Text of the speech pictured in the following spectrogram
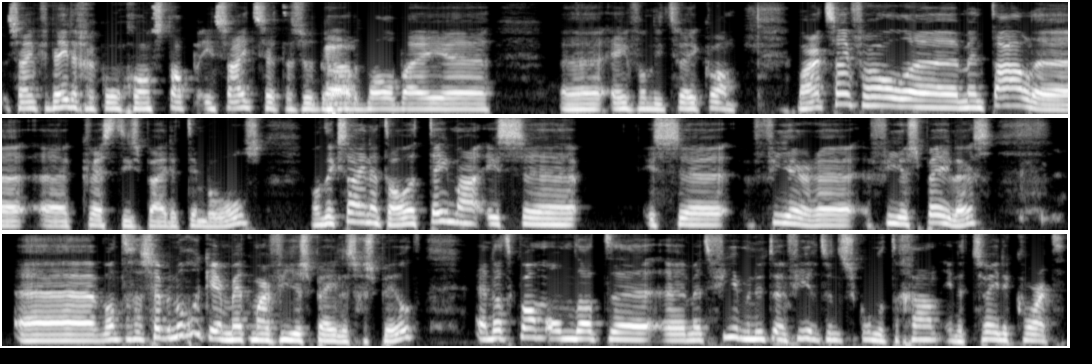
zijn verdediger kon gewoon stap inside zetten zodra ja. de bal bij een van die twee kwam. Maar het zijn vooral mentale kwesties bij de Timberwolves, want ik zei net al, het thema is, is vier, vier spelers. Uh, want ze hebben nog een keer met maar vier spelers gespeeld. En dat kwam omdat uh, uh, met 4 minuten en 24 seconden te gaan in het tweede kwart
